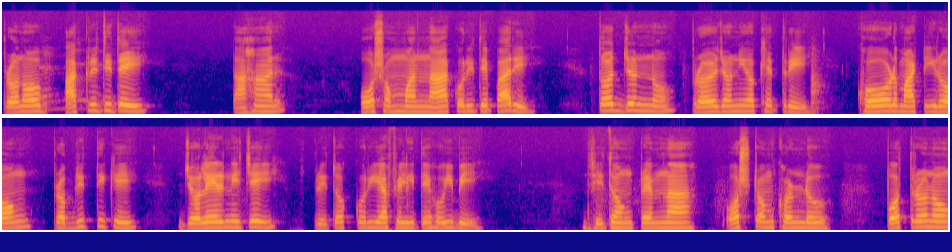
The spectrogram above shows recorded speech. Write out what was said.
প্রণব আকৃতিতে তাহার অসম্মান না করিতে পারে। তজ্জন্য প্রয়োজনীয় ক্ষেত্রে খড় মাটি রং প্রবৃত্তিকে জলের নিচেই পৃথক করিয়া ফেলিতে হইবে। ধৃতং প্রেমনা অষ্টম খণ্ড পত্রনং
